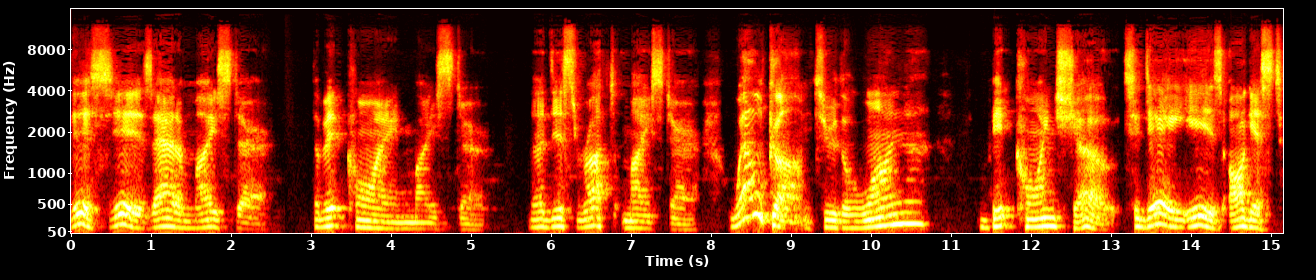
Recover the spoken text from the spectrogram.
This is Adam Meister, the Bitcoin Meister, the Disrupt Meister. Welcome to the One Bitcoin Show. Today is August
